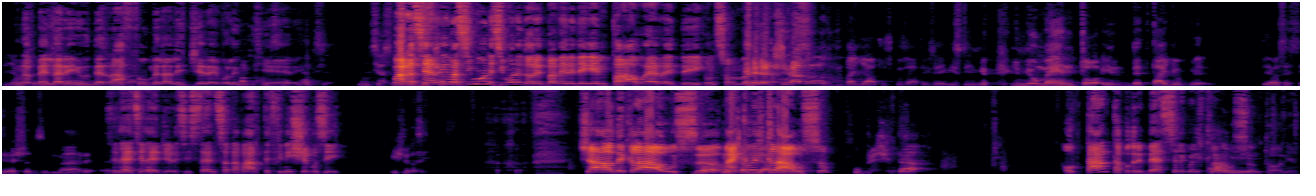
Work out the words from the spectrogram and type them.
Una bella review del Raffo me la leggerei volentieri. Non si, non si, non si Guarda, se arriva Simone, Simone dovrebbe avere dei Game Power e dei console mania. Ho sbagliato, scusate, se hai visto il mio, il mio mento, il dettaglio. Vediamo se si riesce a zoomare. Se, le, se legge resistenza da parte e finisce così. Finisce così. Ciao De Klaus. Dopo Ma è quel Klaus? Pubblicità. 80 potrebbe essere quel Klaus, Poi Antonio.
